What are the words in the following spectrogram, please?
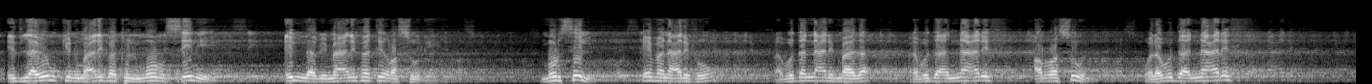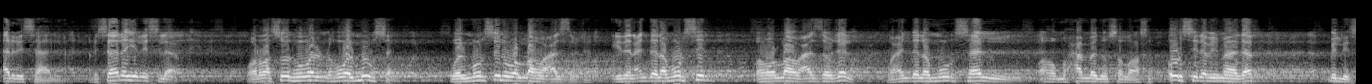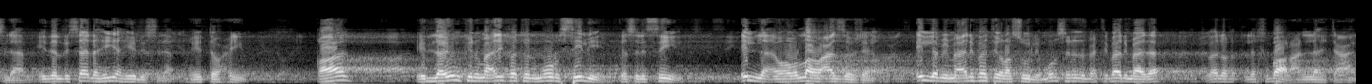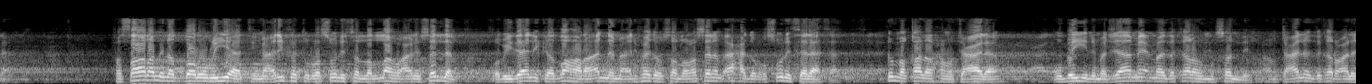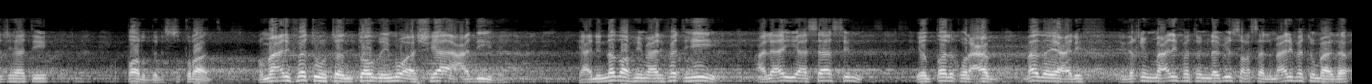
إذ لا يمكن معرفة المرسل إلا بمعرفة رسوله. مرسل كيف نعرفه؟ لابد أن نعرف ماذا؟ لابد أن نعرف الرسول ولابد أن نعرف الرسالة. الرسالة هي الإسلام والرسول هو هو المرسل. والمرسل هو الله عز وجل. اذا عندنا مرسل وهو الله عز وجل وعندنا مرسل وهو محمد صلى الله عليه وسلم. أرسل بماذا؟ بالإسلام. اذا الرسالة هي هي الإسلام هي التوحيد. قال إلا يمكن معرفة المرسل كسر السين إلا وهو الله عز وجل إلا بمعرفة رسوله. مرسل باعتبار ماذا؟ الإخبار عن الله تعالى. فصار من الضروريات معرفة الرسول صلى الله عليه وسلم وبذلك ظهر أن معرفته صلى الله عليه وسلم أحد الأصول الثلاثة. ثم قال رحمه تعالى مبين مجامع ما ذكره المصنف رحمه تعالى ذكره على جهة طرد الاستطراد. ومعرفته تنتظم أشياء عديدة. يعني النظر في معرفته على أي أساس ينطلق العبد. ماذا يعرف؟ إذا قيل معرفة النبي صلى الله عليه وسلم معرفة ماذا؟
